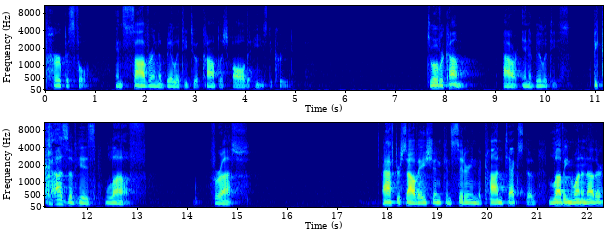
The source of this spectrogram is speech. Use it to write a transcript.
purposeful, and sovereign ability to accomplish all that He's decreed. To overcome our inabilities because of his love for us. After salvation, considering the context of loving one another,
